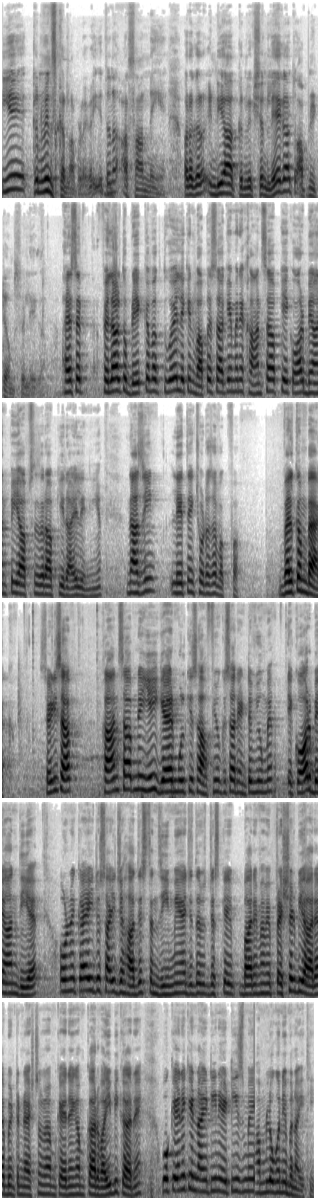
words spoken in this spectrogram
ये कन्विंस करना पड़ेगा ये इतना आसान नहीं है। और अगर इंडिया कन्विक्शन लेगा तो अपनी टर्म्स पे लेगा। है सर, फ़िलहाल तो ब्रेक का वक्त हुआ है लेकिन वापस आके मैंने खान साहब के एक और बयान पे ही आपसे ज़रा आपकी राय लेनी है। नाजीन लेते हैं एक छोटा सा वक्फा। वेलकम बैक सैडी साहब, खान साहब ने यही गैर मुल्की सहाफ़ियों के साथ इंटरव्यू में एक और बयान दिया है, और उन्होंने कहा जो सारी जहादिस तंजीमें हैं, जिधर जिसके बारे में हमें प्रेशर भी आ रहा है, अब इंटरनेशनल हम कह रहे हैं, हम कार्रवाई भी कर रहे हैं, वो कह रहे हैं कि नाइनटीन एटीज़ में हम लोगों ने बनाई थी।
